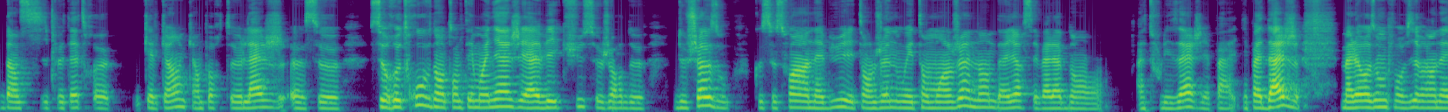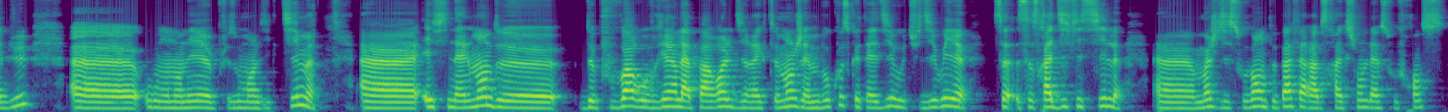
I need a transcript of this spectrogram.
ben, si peut-être euh, quelqu'un, qu'importe l'âge, se, se retrouve dans ton témoignage et a vécu ce genre de, de choses, ou que ce soit un abus étant jeune ou étant moins jeune. Hein. D'ailleurs, c'est valable dans à tous les âges. Il n'y a pas, y a pas d'âge, malheureusement, pour vivre un abus euh, où on en est plus ou moins victime. Euh, et finalement, de de pouvoir ouvrir la parole directement. J'aime beaucoup ce que tu as dit où tu dis oui, ce, sera difficile. Euh, moi, je dis souvent, on peut pas faire abstraction de la souffrance.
